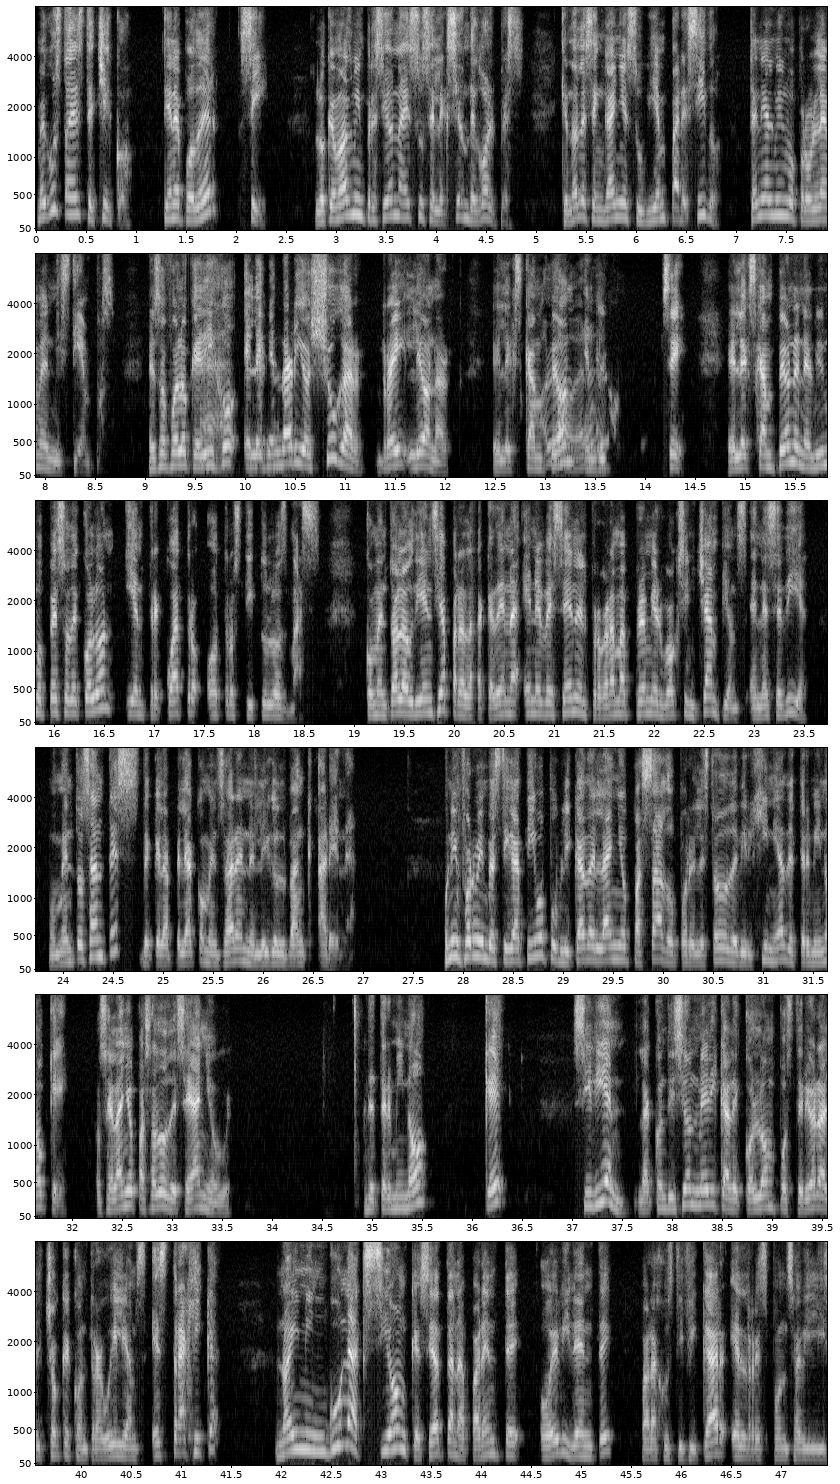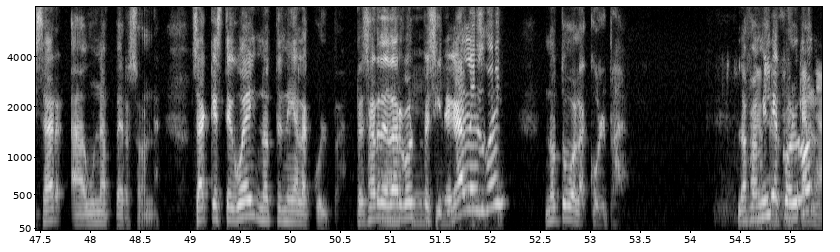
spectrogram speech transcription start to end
Me gusta este chico. ¿Tiene poder? Sí. Lo que más me impresiona es su selección de golpes. Que no les engañe su bien parecido. Tenía el mismo problema en mis tiempos. Eso fue lo que dijo el legendario Sugar Ray Leonard, el ex campeón en el, sí, el ex campeón en el mismo peso de Colón y entre cuatro otros títulos más. Comentó a la audiencia para la cadena NBC en el programa Premier Boxing Champions en ese día, momentos antes de que la pelea comenzara en el Eagle Bank Arena. Un informe investigativo publicado el año pasado por el estado de Virginia determinó que, o sea, el año pasado de ese año, güey, determinó que si bien la condición médica de Colón posterior al choque contra Williams es trágica, no hay ninguna acción que sea tan aparente o evidente para justificar el responsabilizar a una persona. O sea que este güey no tenía la culpa. A pesar de Ah, dar golpes ilegales, güey, no tuvo la culpa. La familia Colón,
